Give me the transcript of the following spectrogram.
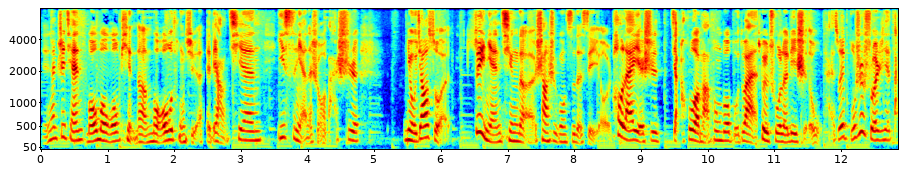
你看之前某某某品的某欧同学，两千一四年的时候吧，是纽交所最年轻的上市公司的 CEO，后来也是假货嘛，风波不断，退出了历史的舞台。所以不是说这些大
